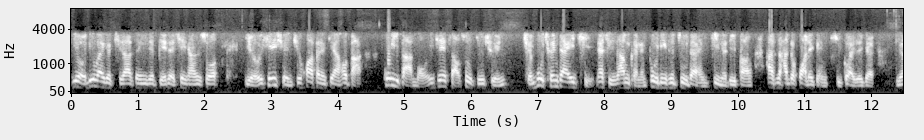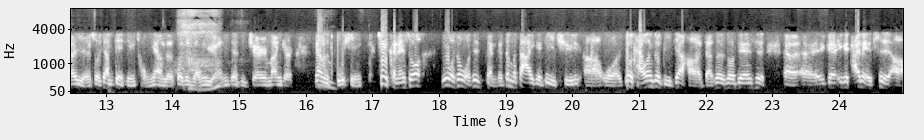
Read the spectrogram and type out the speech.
又有另外一个其他争议的别的现象是说，有一些选区划分的现象会把故意把某一些少数族群全部圈在一起，那其实他们可能不一定是住在很近的地方，他是他就画了一个很奇怪的一个。你要有人说像变形虫一样的，或是蝾螈，就是 gerrymander 这样的图形，所以可能说，如果说我是整个这么大一个地区啊，我就台湾做比较好了。假设说这边是呃呃一个一个台北市啊，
